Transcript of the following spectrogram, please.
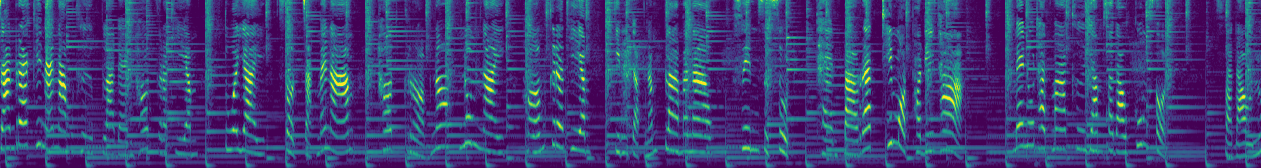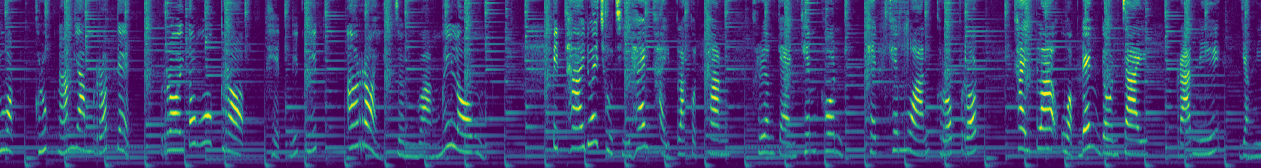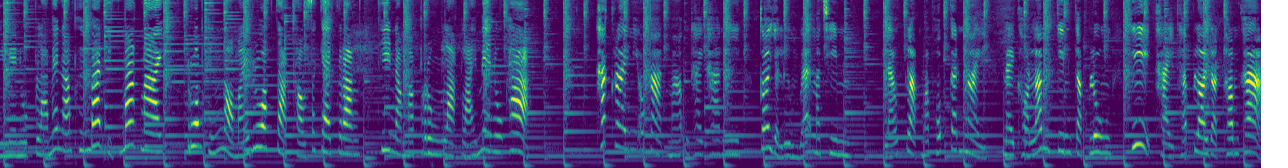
จานแรกที่แนะนำคือปลาแดงทอดกระเทียม ตัวใหญ่สดจากแม่น้ำทอดกรอบนอกนุ่มใน หอมกระเทียม กินกับน้ำปลามะนาว ฟินสุดๆ แทนปลาแรดที่หมดพอดีค่ะ เมนูถัดมาคือยำสะเดากุ้งสดสะเดาลวกคลุกน้ำยำรสเด็ด โรยเต้าหู้กรอบ เผ็ดนิดๆ อร่อยจนวางไม่ลง ปิดท้ายด้วยชูชีแห้งไข่ปลากดคัง เครื่องแกงเข้มข้น เผ็ดเค็มหวานครบรส ไข่ปลาอวบเด้งโดนใจ ร้านนี้ยังมีเมนูปลาแม่น้ำพื้นบ้านอีกมากมาย รวมถึงหน่อไม้รวกจากเขาสแกกรัง ที่นำมาปรุงหลากหลายเมนูค่ะ ถ้าใครมีโอกาสมาอุทัยธานี ก็อย่าลืมแวะมาชิม แล้วกลับมาพบกันใหม่ ในคอลัมน์กินกับลุงที่ไทยแท็บลอย .com ค่ะ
